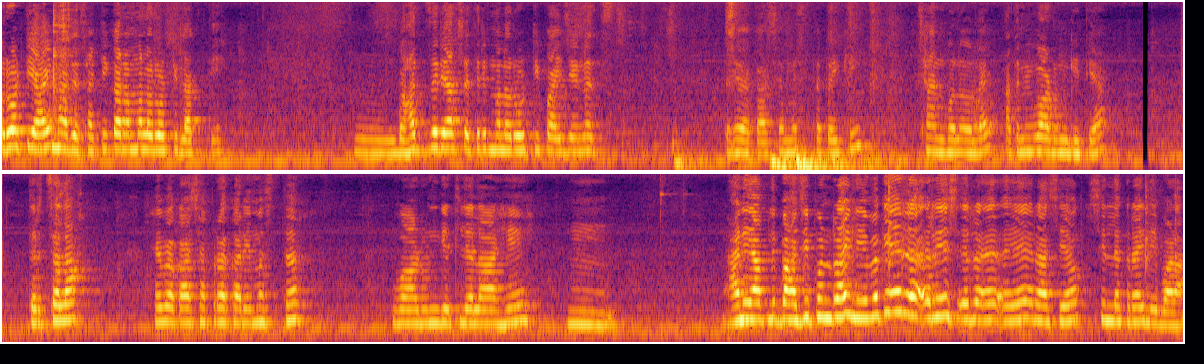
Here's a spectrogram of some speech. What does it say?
रोटी आहे माझ्यासाठी कारण मला रोटी लागते. भात जरी असला तरी मला रोटी पाहिजेनच. तर हे का अशा मस्तपैकी छान बनवलं आहे आता मी वाढून घेते तर चला हे बघा अशा प्रकारे मस्त वाढून घेतलेला आहे. आणि आपली भाजी पण राहिली. बघ हे हे राशी हो. शिल्लक राहिली बाळा.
